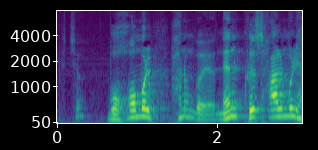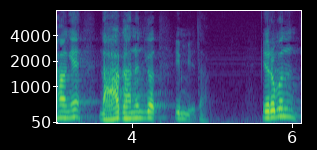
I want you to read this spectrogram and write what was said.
그렇죠? 모험을 하는 거예요. 낸 그 삶을 향해 나아가는 것입니다. 여러분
